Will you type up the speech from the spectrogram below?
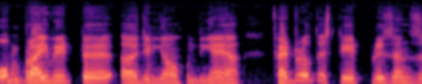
ਉਹ ਪ੍ਰਾਈਵੇਟ ਜਿਹੜੀਆਂ ਹੁੰਦੀਆਂ ਆ ਫੈਡਰਲ ਤੇ ਸਟੇਟ ਪ੍ਰਿਜ਼ਨਸ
